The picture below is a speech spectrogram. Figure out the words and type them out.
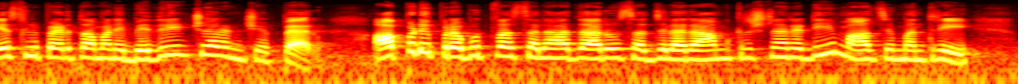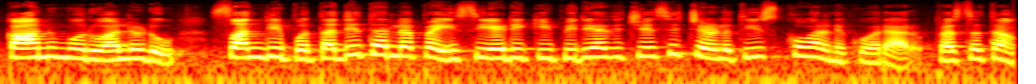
కేసులు పెడతామని బెదిరించారని చెప్పారు. అప్పుడు ప్రభుత్వ సలహాదారు సజ్జల రామకృష్ణారెడ్డి మాజీ మంత్రి కానుమూరు అల్లుడు సందీప్ తదితరులపై సిఐడికి ఫిర్యాదు చేసి చర్యలు తీసుకోవాలని కోరారు. ప్రస్తుతం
